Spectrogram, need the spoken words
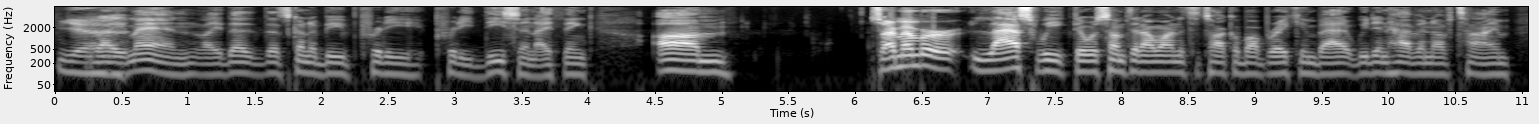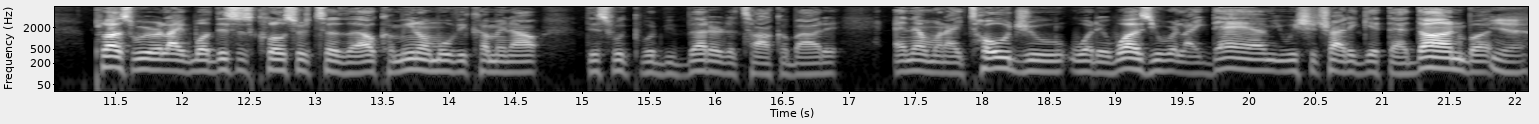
Yeah. Like man, like that that's gonna be pretty pretty decent, I think. Um so I remember last week there was something I wanted to talk about Breaking Bad. We didn't have enough time. Plus we were like, well, this is closer to the El Camino movie coming out. This week would be better to talk about it. And then when I told you what it was, you were like, "Damn, we should try to get that done." But Yeah.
